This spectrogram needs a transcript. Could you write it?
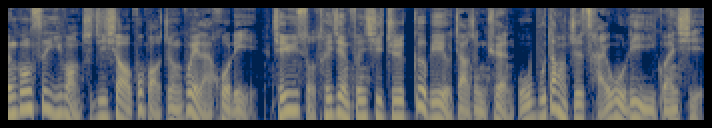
本公司以往之绩效不保证未来获利，且与所推荐分析之个别有价证券无不当之财务利益关系。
